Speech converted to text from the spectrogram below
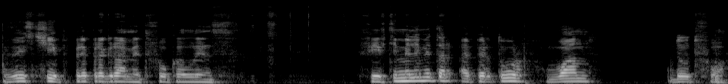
This chip pre-programmed focal length 50 millimeter, aperture 1.4.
